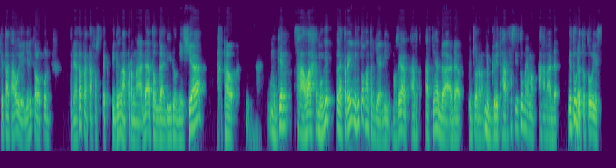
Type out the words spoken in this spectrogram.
kita tahu ya jadi kalaupun ternyata Pentakosta ketiga nggak pernah ada atau nggak di Indonesia atau mungkin salah mungkin lettering itu akan terjadi. Maksudnya art- artinya ada ada pencurian the great harvest itu memang akan ada. Itu udah tertulis.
